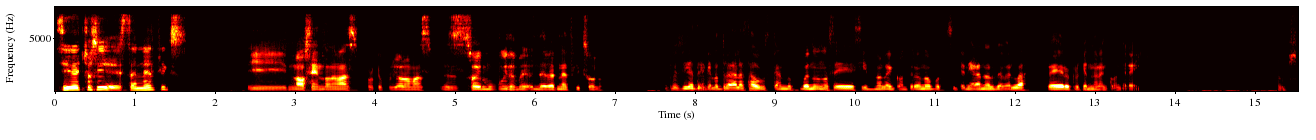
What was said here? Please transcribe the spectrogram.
Sí, de hecho sí, está en Netflix y no sé en dónde más, porque pues yo nomás soy muy de, ver Netflix solo. Pues fíjate que el otro día la estaba buscando. Bueno, no sé si no la encontré o no, porque sí tenía ganas de verla, pero creo que no la encontré ahí. Pues,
